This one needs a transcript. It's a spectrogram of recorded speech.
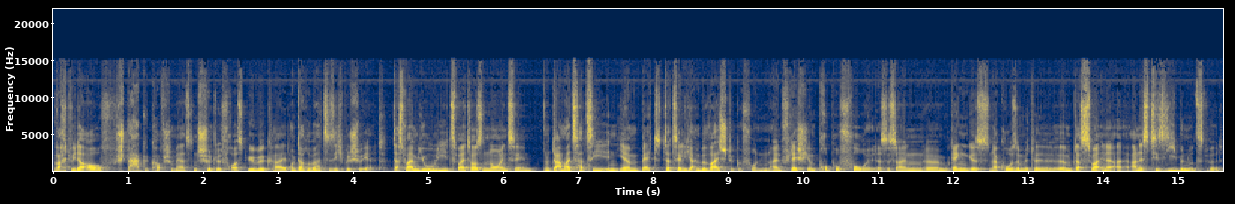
Wacht wieder auf, starke Kopfschmerzen, Schüttelfrost Frost, Übelkeit. Und darüber hat sie sich beschwert. Das war im Juli 2019. Und damals hat sie in ihrem Bett tatsächlich ein Beweisstück gefunden. Ein Fläschchen Propofol. Das ist ein äh, gängiges Narkosemittel, äh, das zwar in der Anästhesie benutzt wird,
